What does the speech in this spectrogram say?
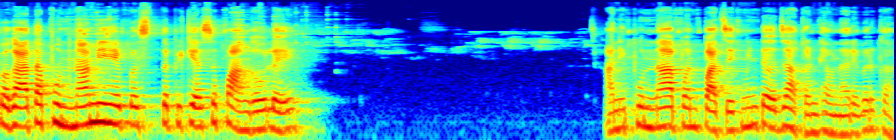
बघा आता पुन्हा मी हे मस्तपैकी असं पांगवलं आहे आणि पुन्हा आपण पाच एक मिनटं झाकण ठेवणार आहे बरं का.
